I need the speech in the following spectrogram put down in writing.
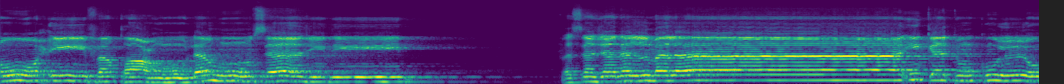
روحي فقعوا له ساجدين. فسجد الملائكة كلهم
